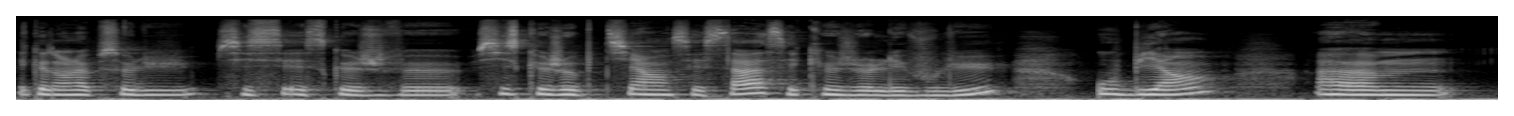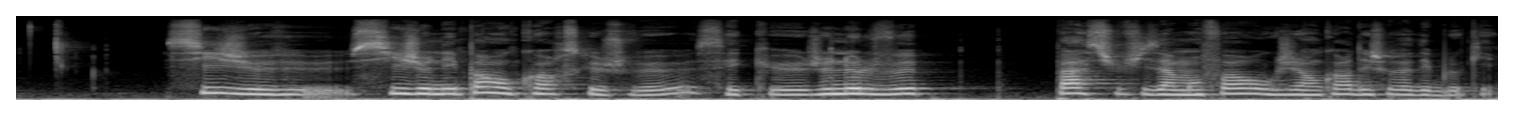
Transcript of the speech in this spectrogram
et que dans l'absolu, si c'est ce que je veux, si ce que j'obtiens c'est ça, c'est que je l'ai voulu, ou bien euh, si je, si je n'ai pas encore ce que je veux, c'est que je ne le veux pas suffisamment fort ou que j'ai encore des choses à débloquer.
